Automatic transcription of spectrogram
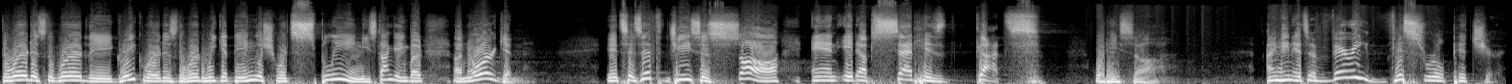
The word is the word the greek word is the word we get the english word spleen. He's talking about an organ. It's as if jesus saw and it upset his guts what he saw. I mean, it's a very visceral picture.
